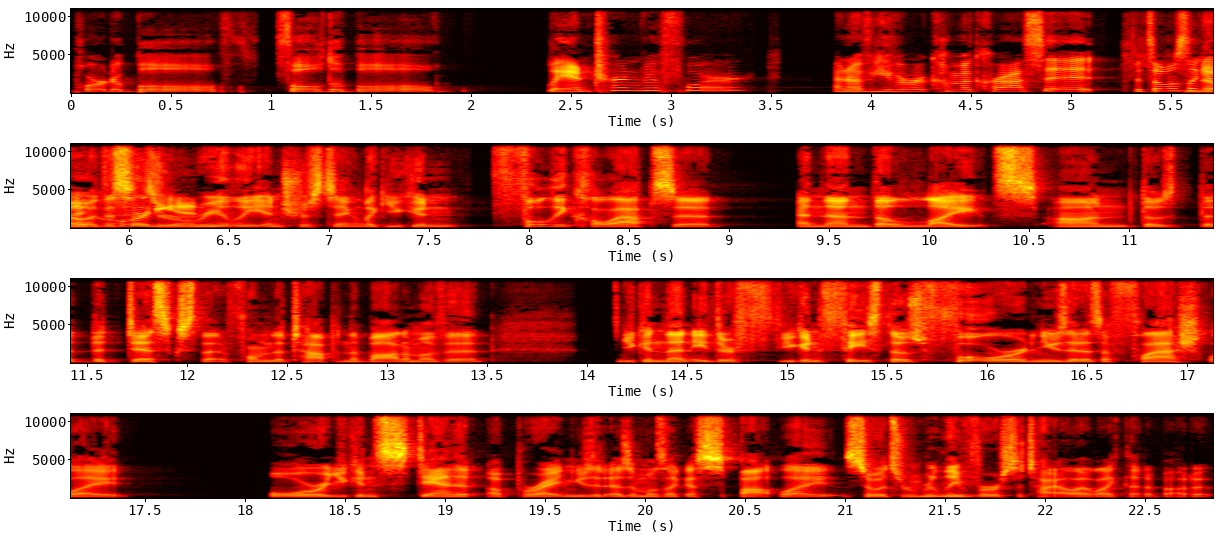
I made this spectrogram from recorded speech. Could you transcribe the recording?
portable foldable lantern before. I don't know if you've ever come across it. It's almost like no, an this accordion. is really interesting. Like you can fully collapse it, and then the lights on those the, the discs that form the top and the bottom of it, you can then either you can face those forward and use it as a flashlight, or you can stand it upright and use it as almost like a spotlight. So it's really Mhm. versatile. I like that about it.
